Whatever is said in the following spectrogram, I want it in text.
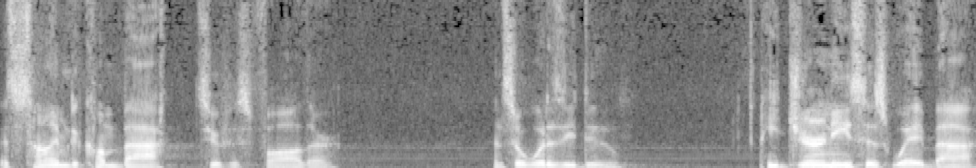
It's time to come back to his father. And so, what does he do? He journeys his way back.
